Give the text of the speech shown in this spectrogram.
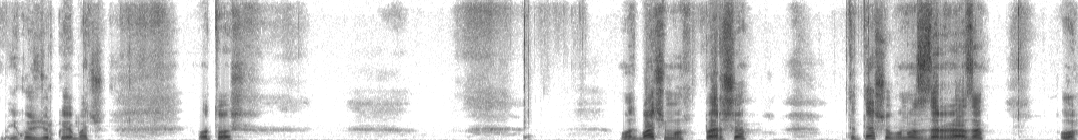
Якусь дюрку я бачу. Отож. От бачимо, перше. Це те, що воно зараза. О,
